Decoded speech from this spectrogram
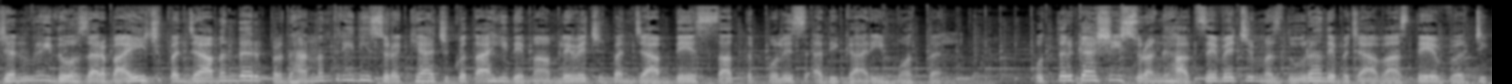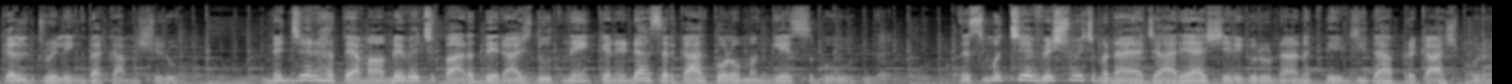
ਜਨਵਰੀ 2022 ਚ ਪੰਜਾਬ ਅੰਦਰ ਪ੍ਰਧਾਨ ਮੰਤਰੀ ਦੀ ਸੁਰੱਖਿਆ ਚ ਕੁਤਾਹੀ ਦੇ ਮਾਮਲੇ ਵਿੱਚ ਪੰਜਾਬ ਦੇ 7 ਪੁਲਿਸ ਅਧਿਕਾਰੀ ਮੁਅੱਤਲ। ਉੱਤਰਕਾਸ਼ੀ ਸੁਰੰਗ ਹਾਦਸੇ ਵਿੱਚ ਮਜ਼ਦੂਰਾਂ ਦੇ ਬਚਾਅ ਵਾਸਤੇ ਵਰਟੀਕਲ ਡ੍ਰਿਲਿੰਗ ਦਾ ਕੰਮ ਸ਼ੁਰੂ। ਨਿੱਜਰ ਹੱਤਿਆ ਮਾਮਲੇ ਵਿੱਚ ਭਾਰਤ ਦੇ ਰਾਜਦੂਤ ਨੇ ਕੈਨੇਡਾ ਸਰਕਾਰ ਕੋਲੋਂ ਮੰਗੇ ਸਬੂਤ। ਤੇ ਸਮੁੱਚੇ ਵਿਸ਼ਵ ਵਿੱਚ ਮਨਾਇਆ ਜਾ ਰਿਹਾ ਹੈ, ਸ੍ਰੀ ਗੁਰੂ ਨਾਨਕ ਦੇਵ ਜੀ ਦਾ ਪ੍ਰਕਾਸ਼ ਪੁਰਬ।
